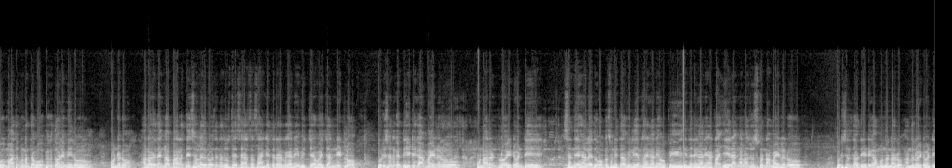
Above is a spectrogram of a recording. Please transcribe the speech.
భూమాతకున్నంత ఓపికతోనే మీరు ఉండడం అలా విధంగా భారతదేశంలో ఈ రోజున చూస్తే శాస్త్ర సాంకేతికతలు కానీ విద్య వైద్యం అన్నిట్లో పురుషులకు ధీటుగా మహిళలు ఉన్నారంట్లో ఎటువంటి సందేహం లేదు. ఒక సునీత విలియమ్స్ కానీ ఒక పివి సింధిని కానీ అట్లా ఏ రంగంలో చూసుకున్నా మహిళలు పురుషులతో ధీటుగా ముందున్నారు. అందులో ఎటువంటి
